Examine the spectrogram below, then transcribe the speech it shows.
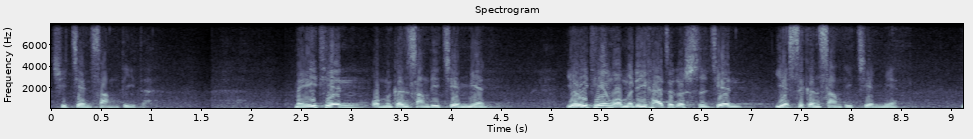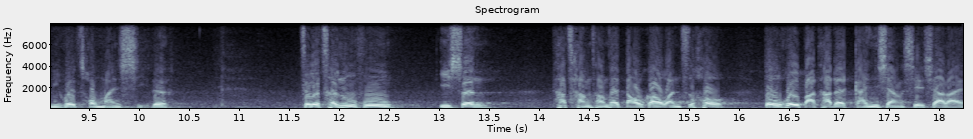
去见上帝的。每一天我们跟上帝见面，有一天我们离开这个世间。”也是跟上帝见面，你会充满喜乐。这个陈汝福医生，他常常在祷告完之后，都会把他的感想写下来，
